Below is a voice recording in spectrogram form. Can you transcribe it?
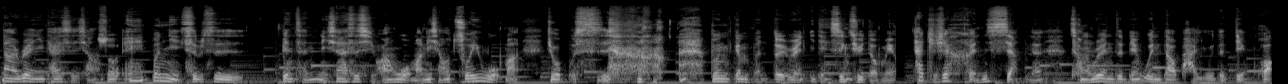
那润一开始想说，哎，奔你是不是？变成你现在是喜欢我吗？你想要追我吗？就不是，奔根本对润一点兴趣都没有，他只是很想呢从润这边问到帕尤的电话，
